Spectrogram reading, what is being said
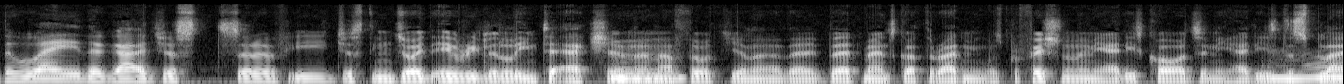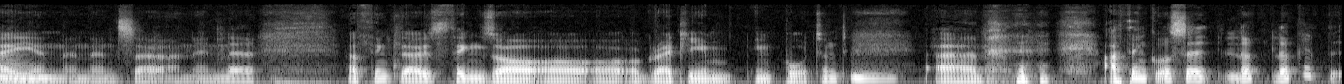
the way the guy just sort of he just enjoyed every little interaction, and I thought, you know, that that man's got the right, and he was professional, and he had his cards, and he had his display, and and and so on. And uh, I think those things are are, are, greatly Im- important. Um, I think also look look at the,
